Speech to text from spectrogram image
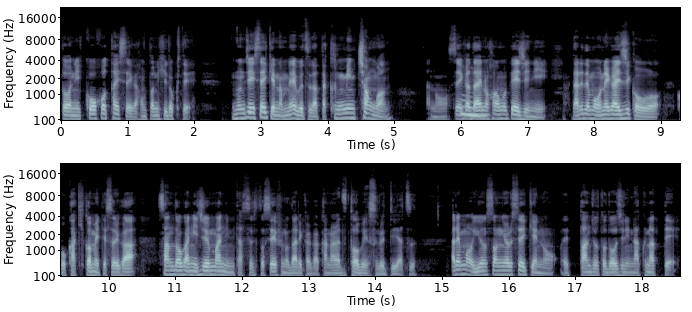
当に広報体制が本当にひどくて、ムンジェイン政権の名物だったクンミン・チョンワン、あの、青瓦台のホームページに誰でもお願い事項をこう書き込めて、それが賛同が20万人に達すると政府の誰かが必ず答弁するっていうやつ。あれもユン・ソンニョル政権のえ誕生と同時になくなって、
